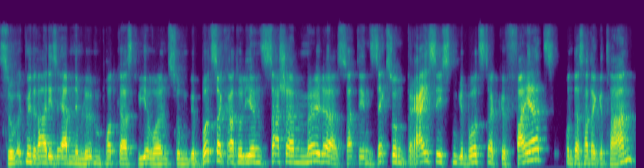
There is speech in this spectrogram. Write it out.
Zurück mit Radis Erben, dem Löwen-Podcast. Wir wollen zum Geburtstag gratulieren. Sascha Mölders hat den 36. Geburtstag gefeiert und das hat er getan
